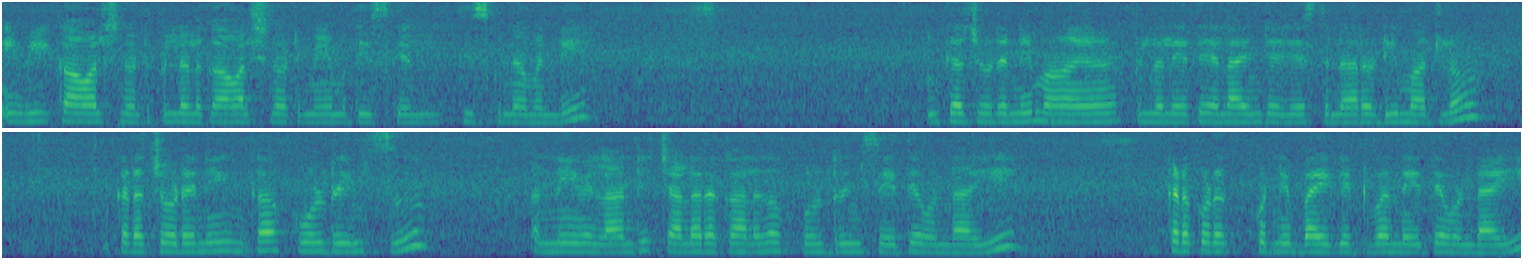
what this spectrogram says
ఇవి కావాల్సినట్టు పిల్లలు కావాల్సినట్టు మేము తీసుకెళ్ళి తీసుకున్నామండి. ఇంకా చూడండి మా పిల్లలైతే ఎలా ఎంజాయ్ చేస్తున్నారో డిమార్ట్లో. ఇక్కడ చూడండి ఇంకా కూల్ డ్రింక్స్ అన్నీ ఇలాంటి చాలా రకాలుగా కూల్ డ్రింక్స్ అయితే ఉన్నాయి. ఇక్కడ కూడా కొన్ని బై గెట్ వన్ అయితే ఉన్నాయి.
